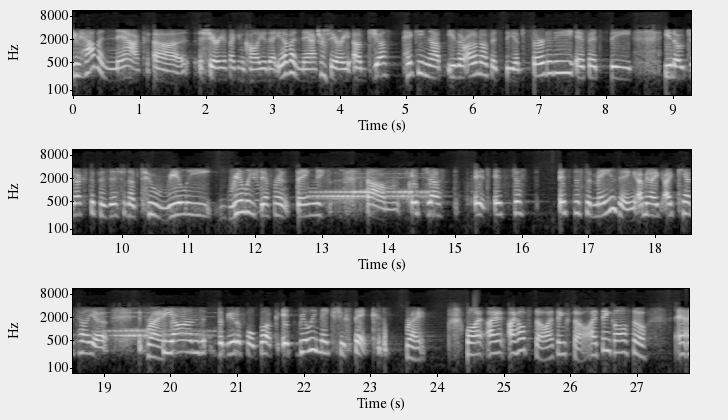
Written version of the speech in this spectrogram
you have a knack, uh, Sherry, if I can call you that. You have a knack, Sure. Sherry, of just picking up either I don't know if it's the absurdity, if it's the, you know, juxtaposition of two really really different things. Um, it just it it's just it's just amazing. I mean, I I can't tell you. Right. Beyond the beautiful book, it really makes you think. Right. Well, I, I, I hope so. I think so. I think also, eh,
